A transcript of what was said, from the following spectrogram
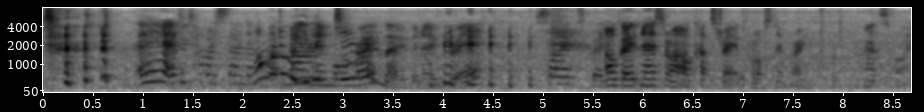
Uh, every time I stand up, I I'm wonder what you Marilyn do. Monroe moment over it. Side spread. I'll go, no, it's all right, I'll cut straight across, don't worry. That's fine.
